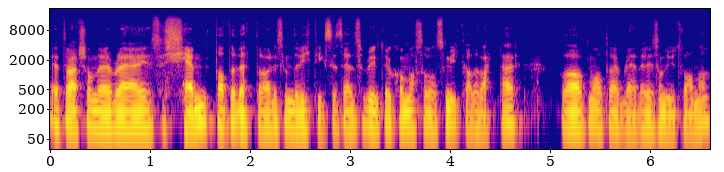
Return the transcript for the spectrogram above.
etter hvert som det ble kjent at dette var liksom det viktigste stedet, så begynte det å komme masse folk som ikke hadde vært der. Da på en måte ble det litt sånn utvanna.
